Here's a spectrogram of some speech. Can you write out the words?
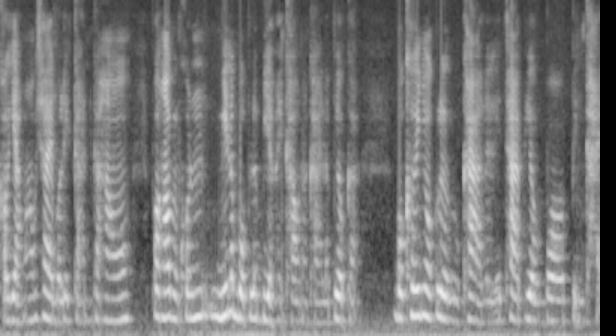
เขาอยากมาใช้บริการกับเฮาเพราะเฮาเป็นคนมีระบบระเบียบให้เขานะคะ แล้วเปียวก็บ่เคยยกเลิกลูกค้าเลย ถ้าเปียวบ่เป็นไข้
